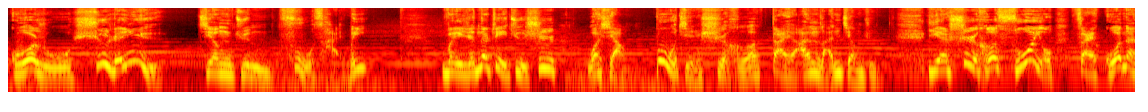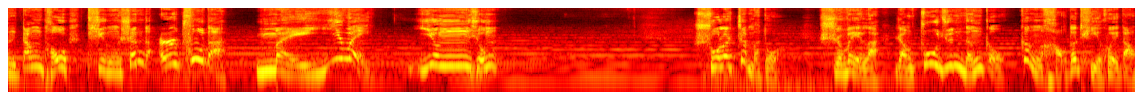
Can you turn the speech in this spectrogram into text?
国辱须人欲，将军复采薇。伟人的这句诗，我想。不仅适合戴安澜将军，也适合所有在国难当头挺身而出的每一位英雄。说了这么多，是为了让诸君能够更好的体会到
